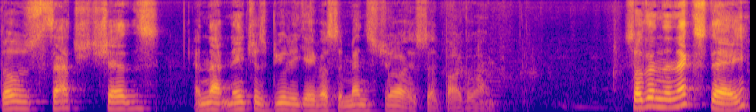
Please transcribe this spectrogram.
Those thatched sheds and that nature's beauty gave us immense joy, said Bhagavan. So then the next day,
